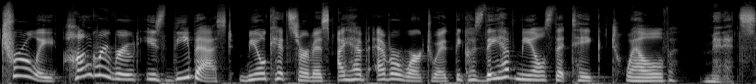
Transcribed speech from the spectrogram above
Truly, Hungryroot is the best meal kit service I have ever worked with because they have meals that take 12 minutes.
